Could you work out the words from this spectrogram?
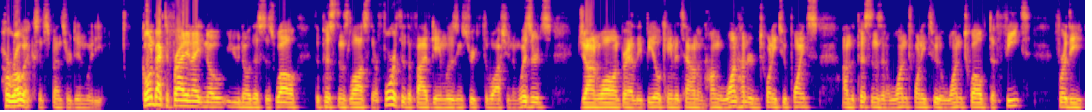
heroics of Spencer Dinwiddie. Going back to Friday night, you know you know this as well. The Pistons lost their fourth of the five game losing streak to the Washington Wizards. John Wall and Bradley Beal came to town and hung 122 points on the Pistons in a 122 to 112 defeat for the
